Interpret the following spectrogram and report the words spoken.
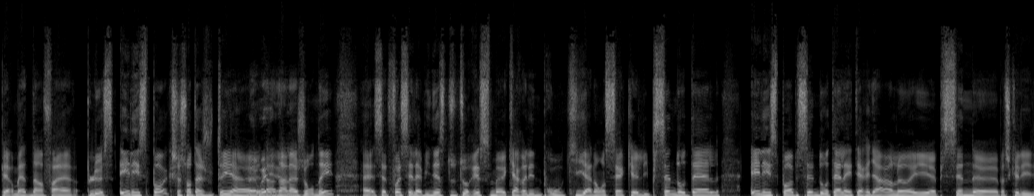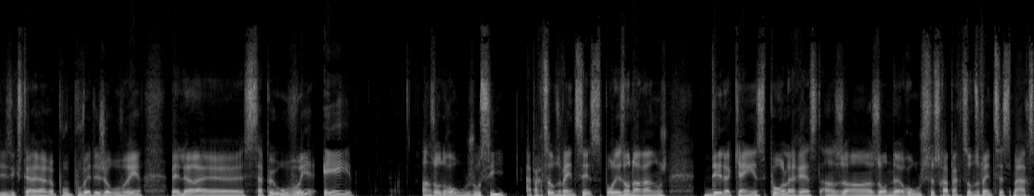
permettre d'en faire plus. Et les spas qui se sont ajoutés ben dans, dans, la journée, cette fois, c'est la ministre du Tourisme, Caroline Prou, qui annonçait que les piscines d'hôtel et les spas, piscines d'hôtel intérieures là, et piscines, parce que les, les extérieurs pouvaient déjà ouvrir, mais là, euh, ça peut ouvrir. Et en zone rouge aussi, à partir du 26. Pour les zones oranges, dès le 15. Pour le reste, en, zone rouge, ce sera à partir du 26 mars.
